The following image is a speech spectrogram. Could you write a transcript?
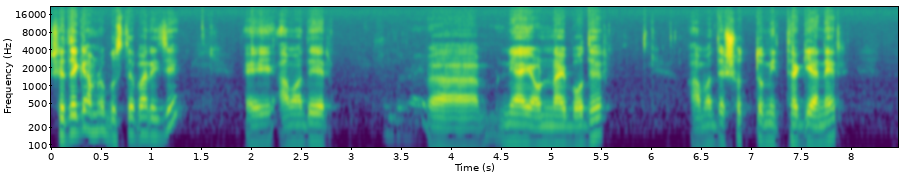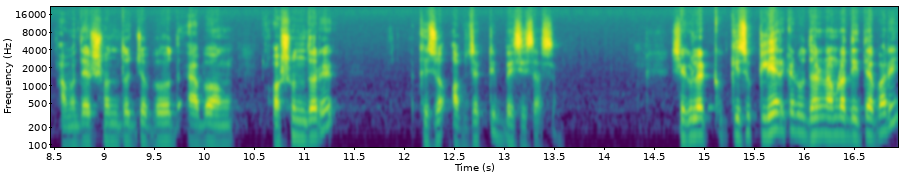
সে থেকে আমরা বুঝতে পারি যে এই আমাদের ন্যায় অন্যায় বোধের, আমাদের সত্য মিথ্যা জ্ঞানের, আমাদের সৌন্দর্যবোধ এবং অসুন্দরের কিছু অবজেক্টিভ বেসিস আছে। সেগুলোর কিছু ক্লিয়ার কাট উদাহরণ আমরা দিতে পারি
